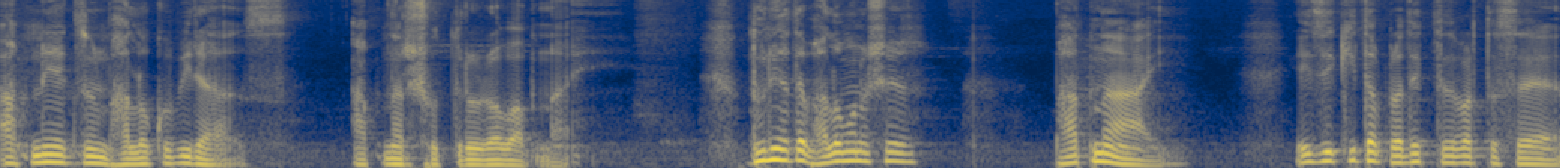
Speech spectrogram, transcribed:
আপনি একজন ভালো কবিরাজ, আপনার শত্রুর অভাব নাই। দুনিয়াতে ভালো মানুষের ভাত নাই। এই যে কিতাবটা দেখতে পারতেছেন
